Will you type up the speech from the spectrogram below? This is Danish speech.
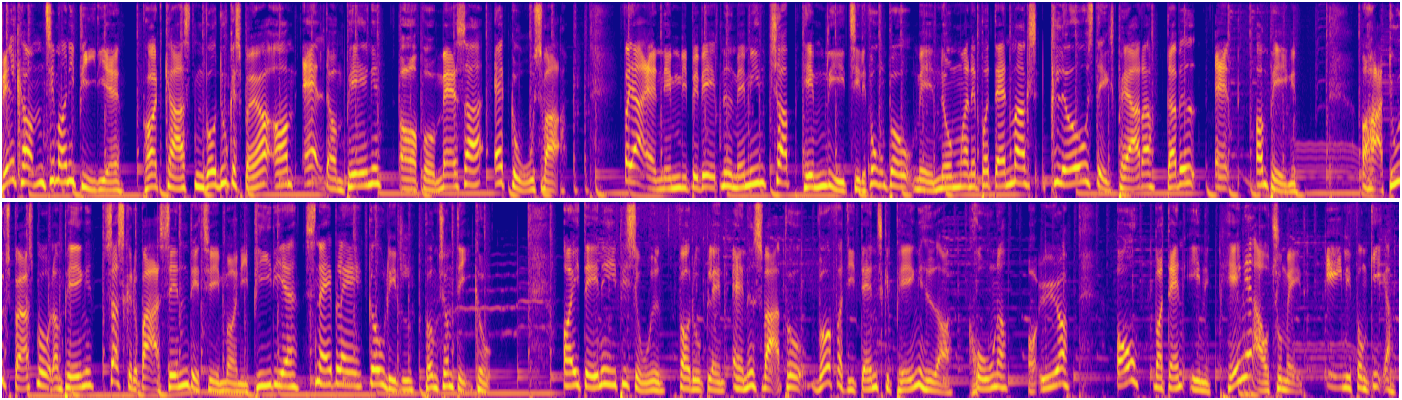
Velkommen til Moneypedia, podcasten, hvor du kan spørge om alt om penge og få masser af gode svar. For jeg er nemlig bevæbnet med min top hemmelige telefonbog med numrene på Danmarks klogeste eksperter, der ved alt om penge. Og har du et spørgsmål om penge, så skal du bare sende det til moneypedia og i denne episode får du blandt andet svar på, hvorfor de danske penge hedder kroner og øre, og hvordan en pengeautomat egentlig fungerer.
